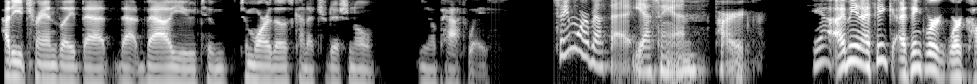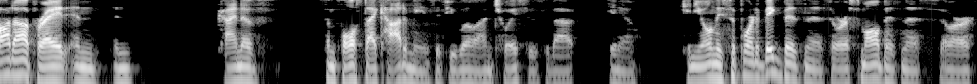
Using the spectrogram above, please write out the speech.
how do you translate that that value to to more of those kind of traditional you know pathways. Say more about that yes and part. Yeah i mean i think i think we're we're caught up right in in kind of some false dichotomies if you will on choices about you know can you only support a big business or a small business or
